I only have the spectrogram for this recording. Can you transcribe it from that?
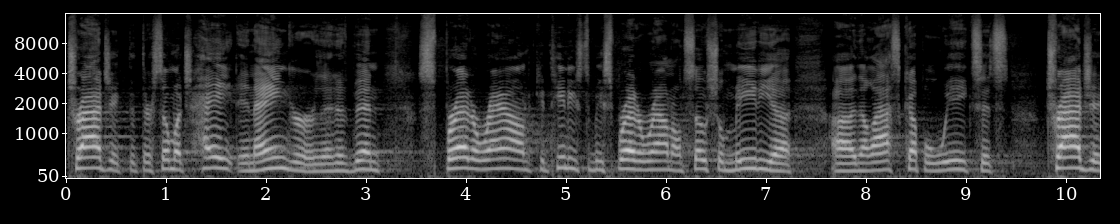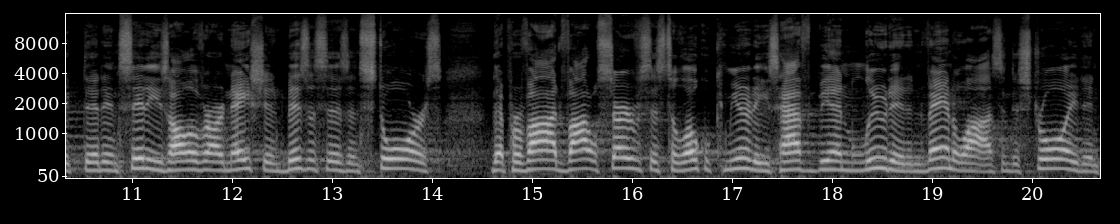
tragic that there's so much hate and anger that have been spread around, continues to be spread around on social media uh, in the last couple weeks. It's tragic that in cities all over our nation, businesses and stores that provide vital services to local communities have been looted and vandalized and destroyed and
